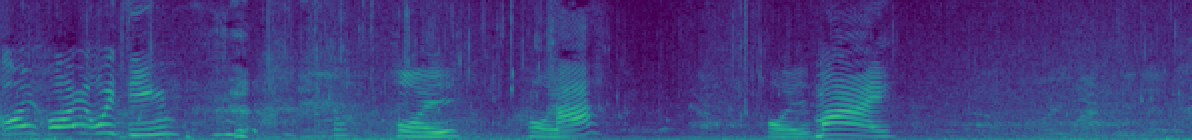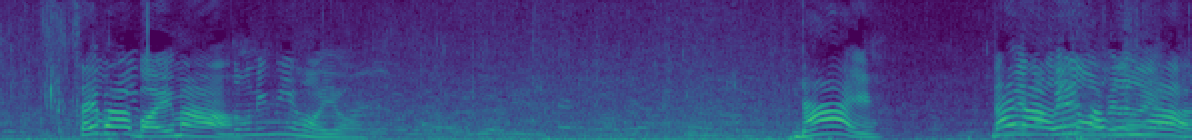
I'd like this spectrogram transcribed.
โอ้ยโอ้ยโอ้ยจริง หอย หอย ฮะ หอย ไม่ใช้ผ้าใบมา ตรงนี้มีหอยเหรอ ได้ ได้ค่ะไม่ลอยไปเลยค่ะอะ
